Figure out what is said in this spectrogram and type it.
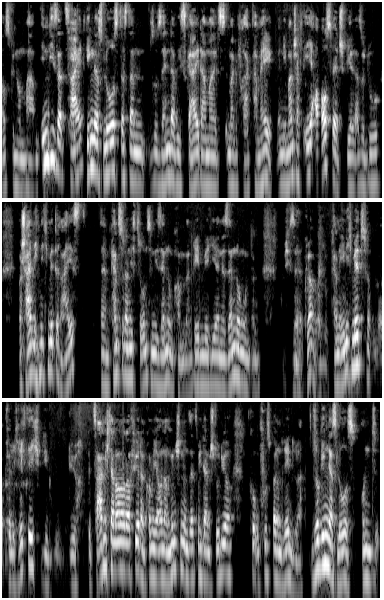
rausgenommen haben. In dieser Zeit ging das los, dass dann so Sender wie Sky damals immer gefragt haben, hey, wenn die Mannschaft eh auswärts spielt, also du wahrscheinlich nicht mitreist, ähm, kannst du dann nicht zu uns in die Sendung kommen? Dann reden wir hier in der Sendung und dann habe ich gesagt, ja klar, also kann eh nicht mit, völlig richtig. Die, die bezahlen mich dann auch noch dafür, dann komme ich auch nach München und setze mich da ins Studio, gucken Fußball und reden drüber. So ging das los. Und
